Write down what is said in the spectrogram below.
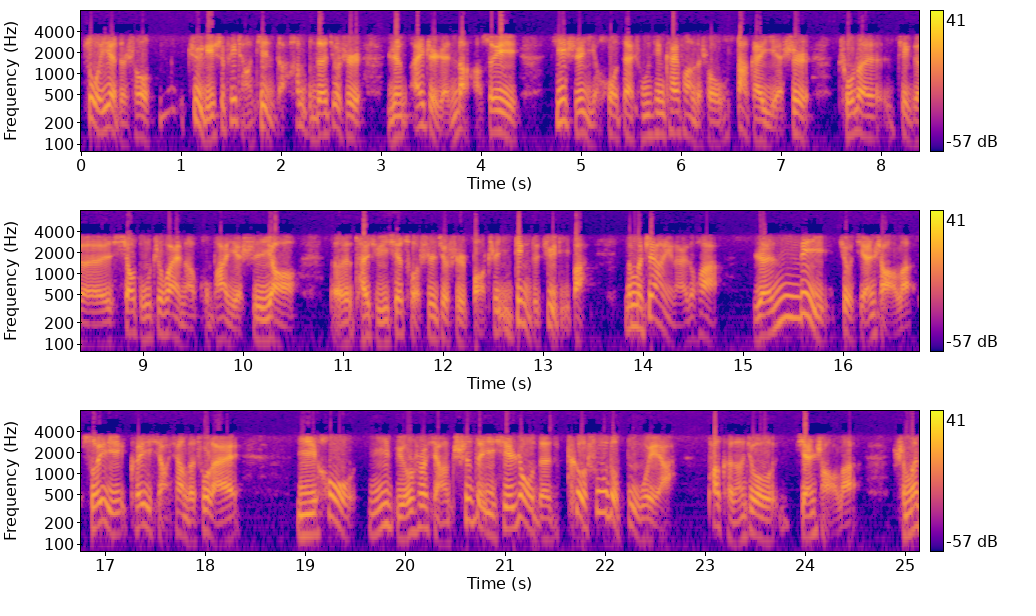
作业的时候距离是非常近的，恨不得就是人挨着人的啊！所以即使以后再重新开放的时候，大概也是除了这个消毒之外呢，恐怕也是要呃采取一些措施，就是保持一定的距离吧。那么这样一来的话，人力就减少了，所以可以想象得出来，以后你比如说想吃的一些肉的特殊的部位啊，它可能就减少了，什么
